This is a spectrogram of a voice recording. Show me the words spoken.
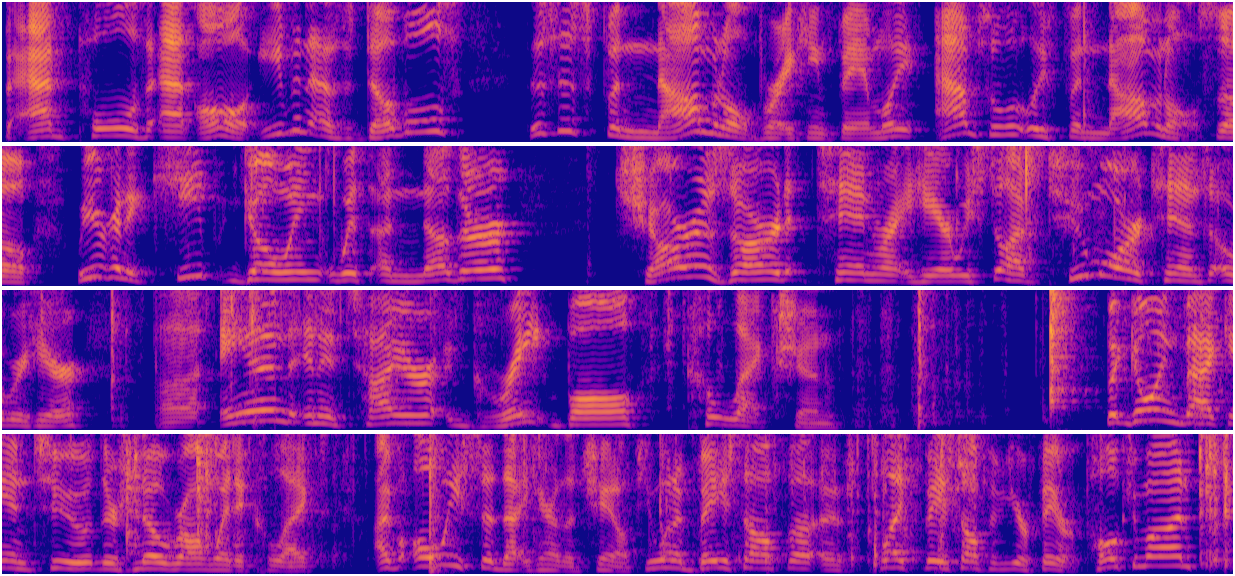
bad pulls at all. Even as doubles, this is phenomenal, Breaking Family. Absolutely phenomenal. So we are going to keep going with another Charizard tin right here. We still have two more tins over here. Uh, and an entire Great Ball collection. But going back into there's no wrong way to collect, I've always said that here on the channel. If you want to based off uh, collect based off of your favorite Pokemon,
